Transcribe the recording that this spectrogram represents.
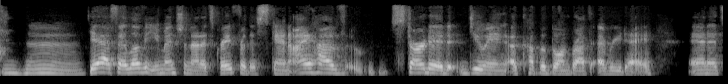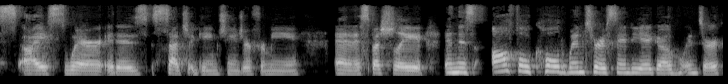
Mm-hmm. Yes, I love that you mentioned that. It's great for the skin. I have started doing a cup of bone broth every day and it's i swear it is such a game changer for me and especially in this awful cold winter san diego winter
